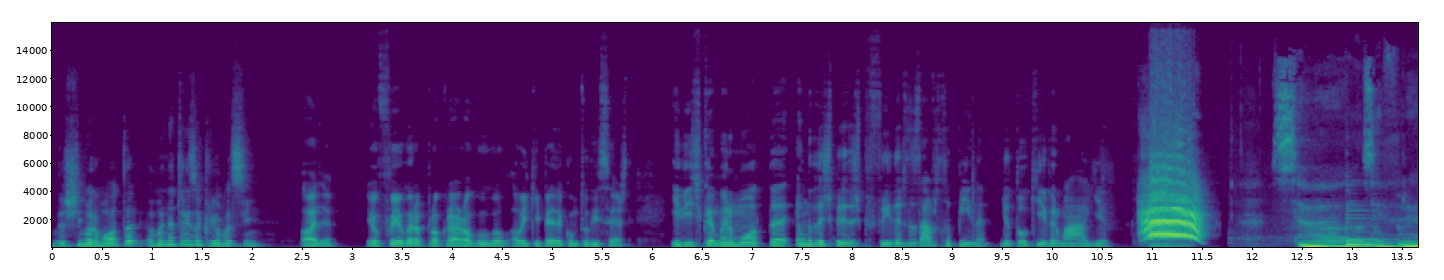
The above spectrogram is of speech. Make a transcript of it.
Nasci marmota, a mãe natureza criou-me assim. Olha, eu fui agora procurar ao Google, ao Wikipedia, como tu disseste, e diz que a marmota é uma das presas preferidas das aves de rapina. E eu estou aqui a ver uma águia. Salsifré,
